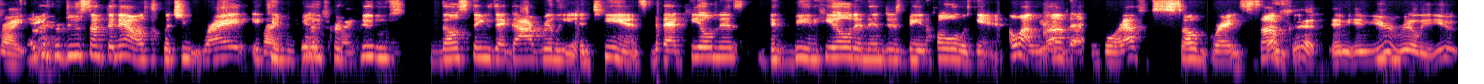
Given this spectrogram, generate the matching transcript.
Right. It can produce something else, but you, right? It right. can really That's produce those things that God really intends, that healness, being healed and then just being whole again. Oh, I love that, Deborah. That's so great. So That's good. And, and you're mm-hmm. really, you,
